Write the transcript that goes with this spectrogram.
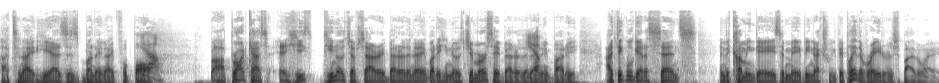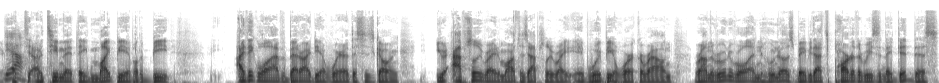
uh, tonight. He has his Monday Night Football Yeah. uh, broadcast. He he knows Jeff Saturday better than anybody. He knows Jim Irsay better than Yep. anybody. I think we'll get a sense in the coming days and maybe next week. They play the Raiders, by the way, a Yeah. t- a team that they might be able to beat. I think we'll have a better idea of where this is going. You're absolutely right, and Martha's absolutely right. It would be a workaround around the Rooney Rule, and who knows? Maybe that's part of the reason they did this.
